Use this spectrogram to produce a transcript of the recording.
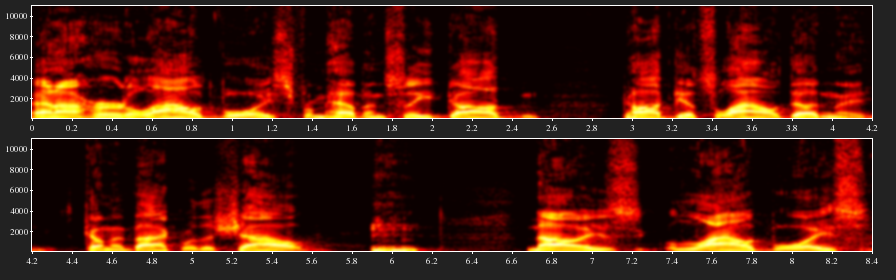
and I heard a loud voice from heaven. See, God, God gets loud, doesn't he? He's coming back with a shout. now his loud voice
